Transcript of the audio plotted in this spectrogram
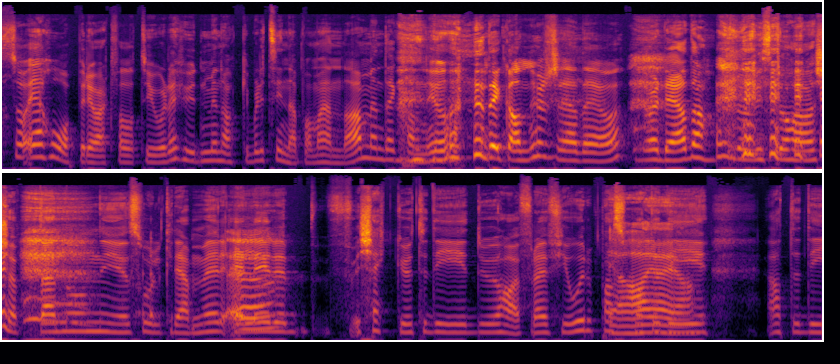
Så jeg håper i hvert fall at du gjorde det. Huden min har ikke blitt sinna på meg ennå, men det kan jo, det kan jo skje, det òg. Det var det, da. Så hvis du har kjøpt deg noen nye solkremer, eller sjekk ut de du har fra i fjor. Pass på at. De, at de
